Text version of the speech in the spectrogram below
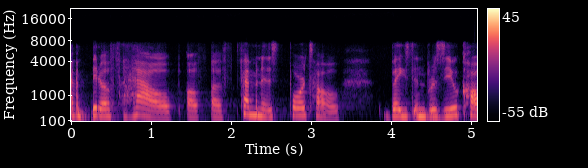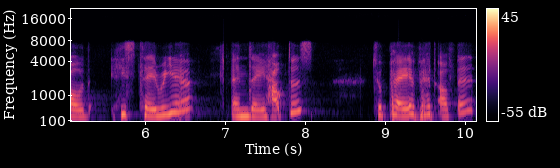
a bit of help of a feminist portal based in Brazil called Hysteria, and they helped us to pay a bit of it.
